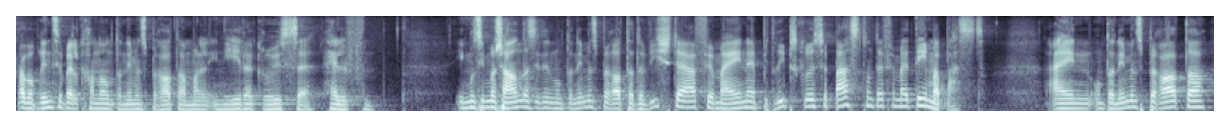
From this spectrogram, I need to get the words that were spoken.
aber prinzipiell kann ein Unternehmensberater mal in jeder Größe helfen. Ich muss immer schauen, dass ich den Unternehmensberater erwische, der für meine Betriebsgröße passt und der für mein Thema passt. Ein Unternehmensberater,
